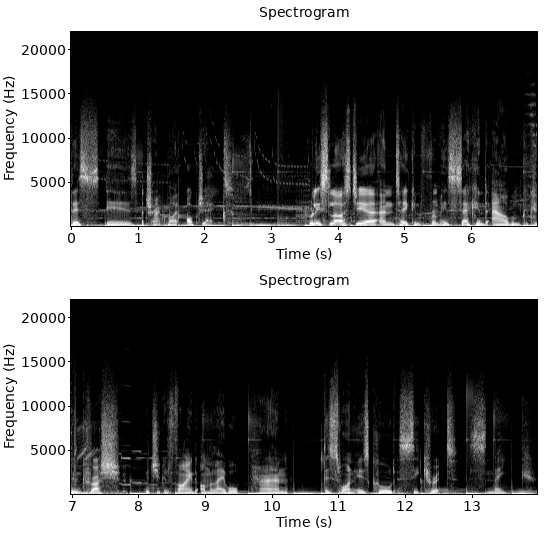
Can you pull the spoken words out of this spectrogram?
This is a track by Objekt. Released last year and taken from his second album, Cocoon Crush, which you can find on the label Pan. This one is called Secret Snake.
